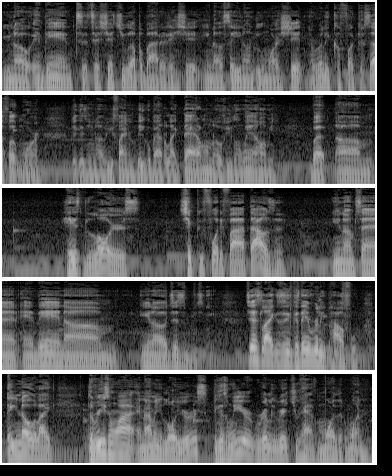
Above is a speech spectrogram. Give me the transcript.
you know, and then to, to shut you up about it and shit, you know, so you don't do more shit and really could fuck yourself up more because, you know, if you fight a legal battle like that, I don't know if you're gonna win, homie. But um his lawyers chip you 45,000, you know what I'm saying? And then um, you know, just just like cuz they're really powerful. They know like the reason why, and I mean lawyers, because when you're really rich, you have more than one.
